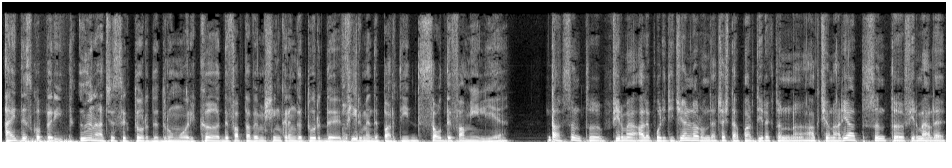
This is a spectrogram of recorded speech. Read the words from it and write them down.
Ai descoperit în acest sector de drumuri că, de fapt, avem și încrângături de firme de partid sau de familie? Da, sunt uh, firme ale politicienilor, unde aceștia apar direct în uh, acționariat, sunt uh, firme ale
